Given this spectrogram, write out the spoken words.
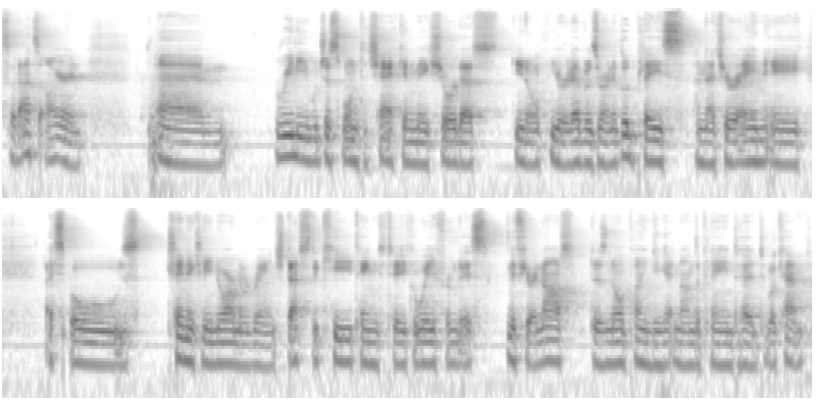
So that's iron. Um, really would just want to check and make sure that you know your levels are in a good place and that you're in a i suppose clinically normal range. That's the key thing to take away from this. If you're not there's no point in getting on the plane to head to a camp.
